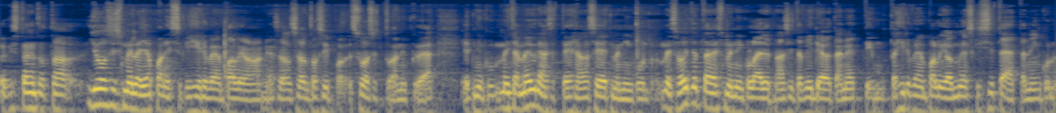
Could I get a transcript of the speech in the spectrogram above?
Oikeastaan tota, joo, siis meillä Japanissakin hirveän paljon on ja se on, se on tosi po- suosittua nykyään. Et niinku, mitä me yleensä tehdään on se, että me, niinku, me soitetaan ja sitten me niinku, laitetaan sitä videota nettiin, mutta hirveän paljon on myöskin sitä, että niinku,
